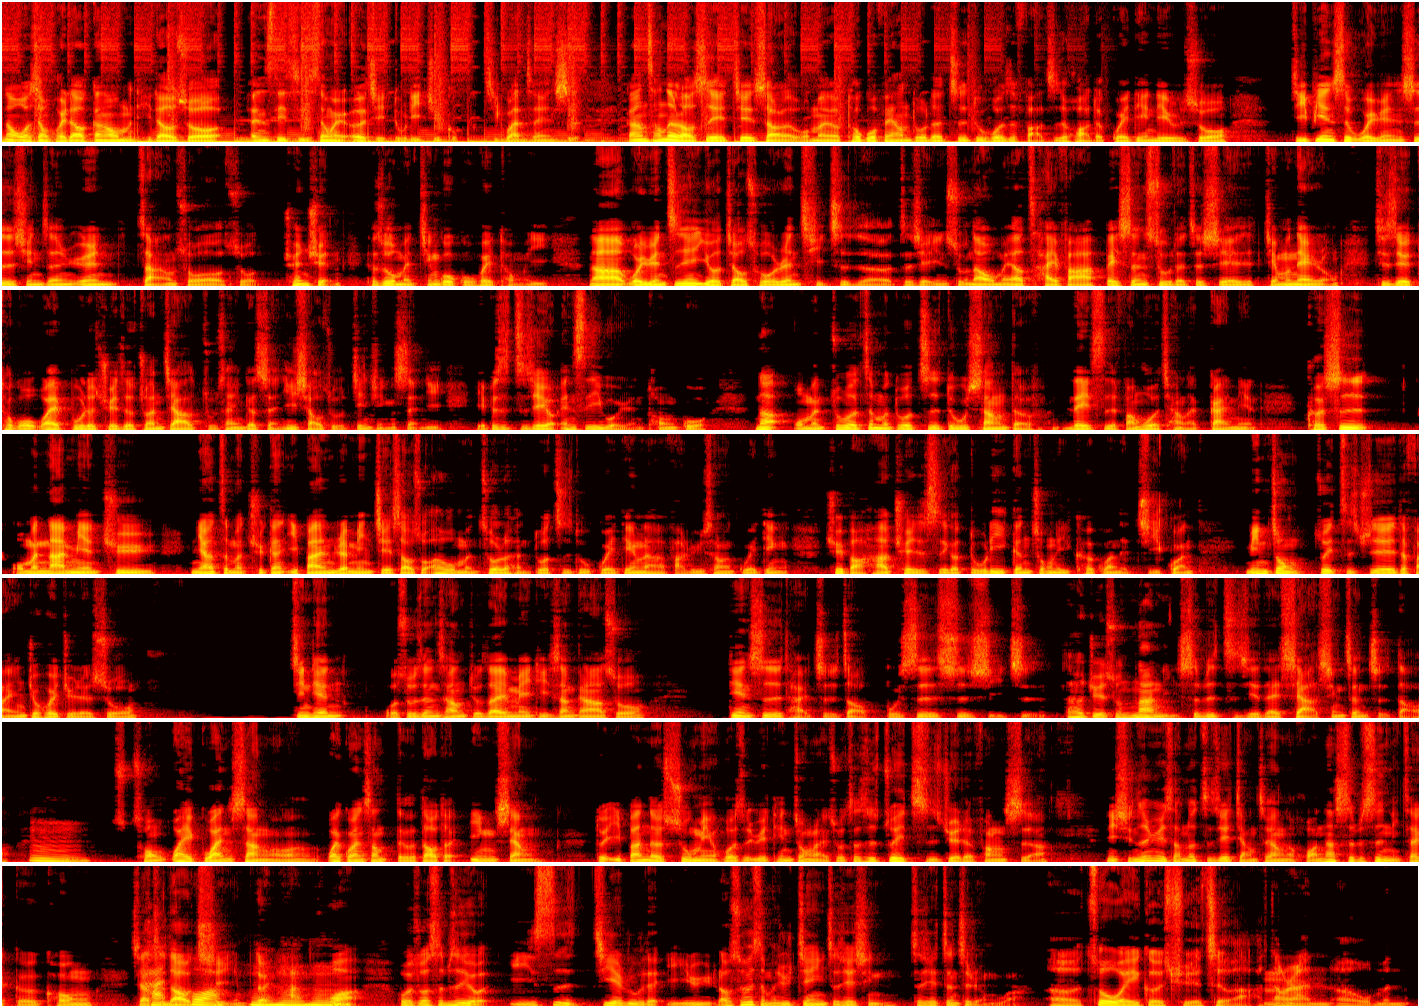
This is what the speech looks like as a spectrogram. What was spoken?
那我想回到刚刚我们提到说，NCC 身为二级独立机构机关这件事，刚刚昌德老师也介绍了，我们有透过非常多的制度或是法制化的规定，例如说，即便是委员是行政院长所所圈选，可是我们经过国会同意，那委员之间也有交错任期制的这些因素，那我们要裁罚被申诉的这些节目内容，其实也透过外部的学者专家组成一个审议小组进行审议，也不是直接由 NCC 委员通过。那我们做了这么多制度上的类似防火墙的概念，可是我们难免去，你要怎么去跟一般人民介绍说，啊，我们做了很多制度规定啦，法律上的规定，确保它确实是一个独立、跟中立、客观的机关。民众最直接的反应就会觉得说，今天我苏贞昌就在媒体上跟他说。电视台执照不是世袭制，他就觉得说，那你是不是直接在下行政指导？嗯，从外观上哦，外观上得到的印象，对一般的庶民或者是乐听众来说，这是最直觉的方式啊。你行政院长都直接讲这样的话，那是不是你在隔空下指导棋？对，喊话，或者说是不是有疑似介入的疑虑？老师会怎么去建议这些行这些政治人物啊？呃，作为一个学者啊，当然呃，我们。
